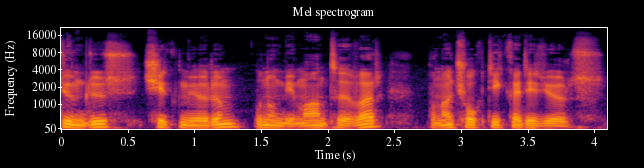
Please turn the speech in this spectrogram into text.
dümdüz çıkmıyorum. Bunun bir mantığı var. Buna çok dikkat ediyoruz.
